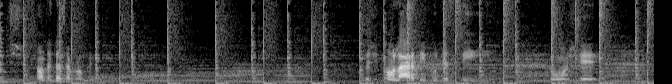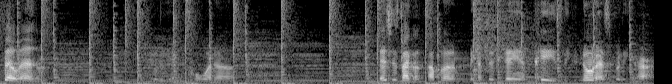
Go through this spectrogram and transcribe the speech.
I don't think that's her real page. But you know, a lot of people just be doing shit. So, um, Juliette Porter. It's just like a couple of niggas at JMP, so you know that's really her.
